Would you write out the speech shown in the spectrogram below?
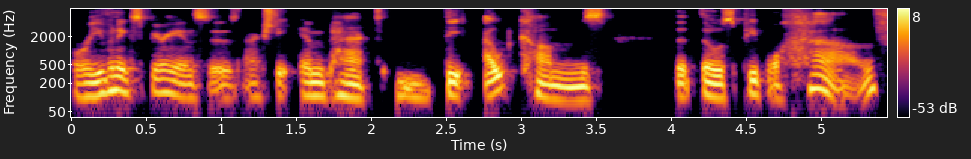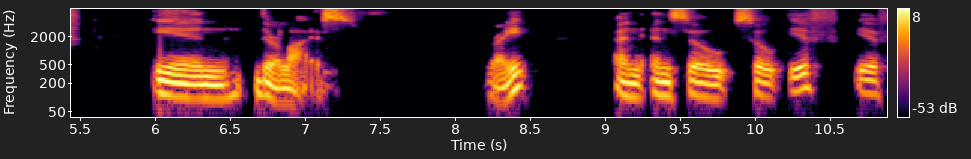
or even experiences actually impact the outcomes that those people have in their lives right? And and so so if if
